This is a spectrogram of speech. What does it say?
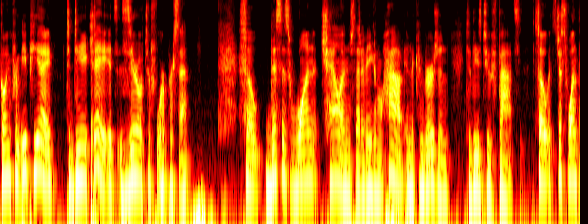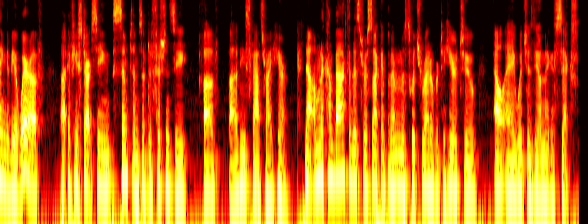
Going from EPA to DHA, it's 0 to 4%. So, this is one challenge that a vegan will have in the conversion to these two fats. So, it's just one thing to be aware of uh, if you start seeing symptoms of deficiency of uh, these fats right here. Now, I'm going to come back to this for a second, but I'm going to switch right over to here to LA, which is the omega 6.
